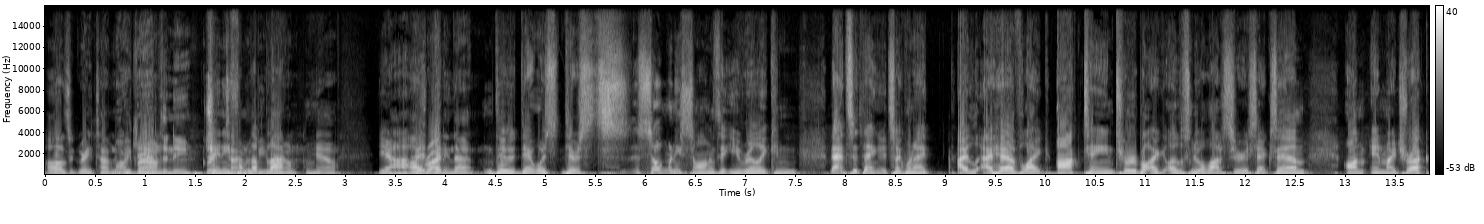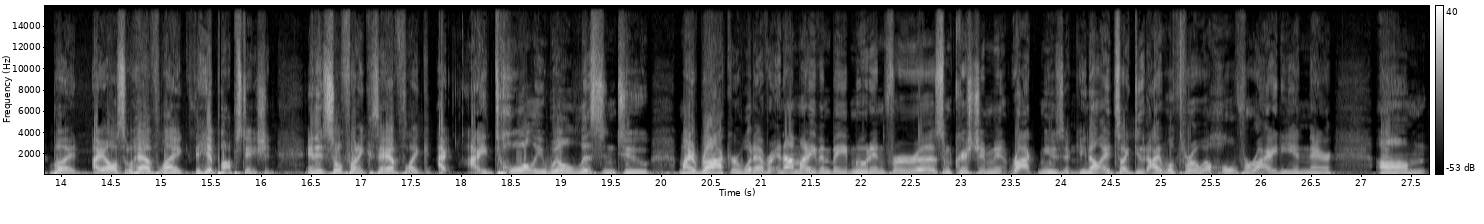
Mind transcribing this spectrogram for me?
oh, it was a great time to Marc be Brown. Anthony. Great Jenny time from to the be block. Brown. Yeah. Yeah, I was it- writing that. dude. There was there's so many songs that you really can. That's the thing. It's like when I I, I have like Octane Turbo. I, I listen to a lot of Sirius XM on in my truck, but I also have like the hip hop station, and it's so funny because I have like I I totally will listen to my rock or whatever, and I might even be mooding for uh, some Christian rock music. You know, it's like dude, I will throw a whole variety in there. Um,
